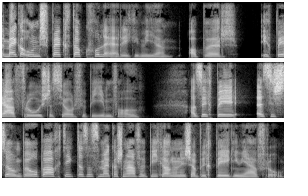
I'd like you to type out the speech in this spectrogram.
mega unspektakulär irgendwie. Aber ich bin auch froh, ist das Jahr vorbei im Fall. Also ich bin, es ist so eine Beobachtung, dass es mega schnell vorbeigegangen ist, aber ich bin irgendwie auch froh.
